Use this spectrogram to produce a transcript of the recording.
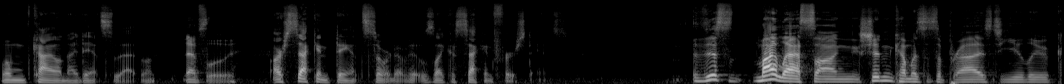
when Kyle and I danced to that one. Absolutely. Our second dance, sort of. It was like a second first dance. This my last song shouldn't come as a surprise to you, Luke.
